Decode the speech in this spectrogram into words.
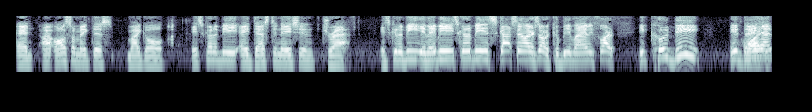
and I also make this my goal. It's going to be a destination draft. It's going to be maybe it's going to be in Scottsdale, Arizona. It could be in Miami, Florida. It could be in Hawaii. Bayhead.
